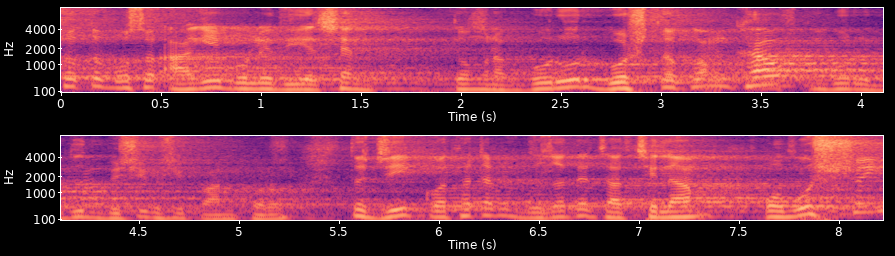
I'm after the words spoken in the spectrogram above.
শত বছর আগে বলে দিয়েছেন, তোমরা গরুর গোস্ত কম খাও, গরুর দুধ বেশি বেশি পান করো। তো যেই কথাটা আমি বোঝাতে চাচ্ছিলাম, অবশ্যই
